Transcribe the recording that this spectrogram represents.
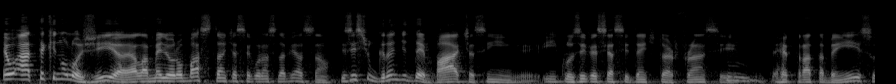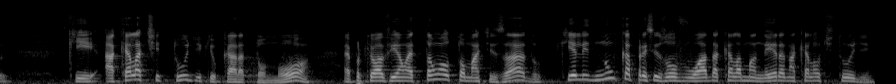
Eu, a tecnologia, ela melhorou bastante a segurança da aviação. Existe um grande debate, assim, inclusive esse acidente do Air France retrata bem isso, que aquela atitude que o cara tomou é porque o avião é tão automatizado que ele nunca precisou voar daquela maneira, naquela altitude.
